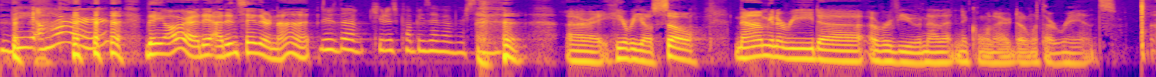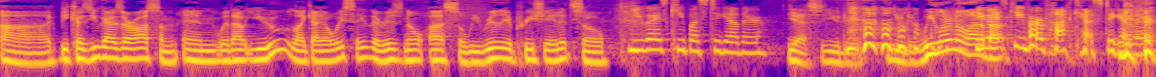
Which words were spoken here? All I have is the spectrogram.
They are. They are. I didn't say they're not. They're the cutest puppies I've ever seen. All right, here we go. So now I'm going to read uh, a review now that Nicole and I are done with our rants. Uh, because you guys are awesome. And without you, like I always say, there is no us. So we really appreciate it. So, you guys keep us together. yes, you do. You do. We learn a lot You about guys keep our podcast together.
